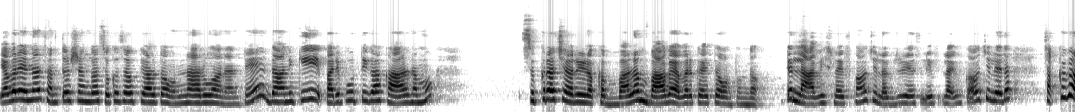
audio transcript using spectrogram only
ఎవరైనా సంతోషంగా సుఖ సౌఖ్యాలతో ఉన్నారు అని అంటే దానికి పరిపూర్తిగా కారణము శుక్రాచార్యుల యొక్క బలం బాగా ఎవరికైతే ఉంటుందో అంటే లావిష్ లైఫ్ కావచ్చు లగ్జరియస్ లైఫ్ లైఫ్ కావచ్చు లేదా చక్కగా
